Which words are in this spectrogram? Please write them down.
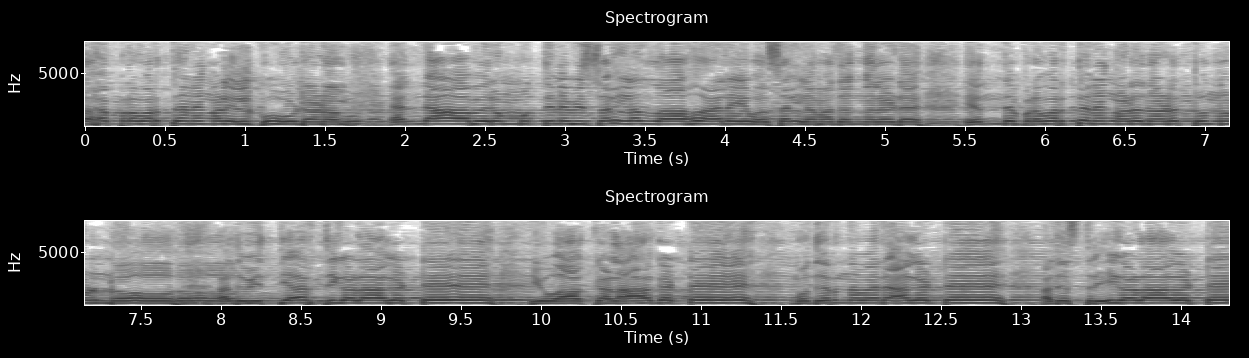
സഹപ്രവർത്തനങ്ങളിൽ കൂടണം. എല്ലാവരും മുത്തുനബി സല്ലല്ലാഹു അലൈഹി വസല്ലമ തങ്ങളുടെ എന്ത് പ്രവർത്തനങ്ങൾ നടത്തുന്നുണ്ടോ? അത് വിദ്യാർത്ഥികളാകട്ടെ യുവാക്കളാകട്ടെ മുതിർന്നവരാകട്ടെ അത് സ്ത്രീകളാകട്ടെ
